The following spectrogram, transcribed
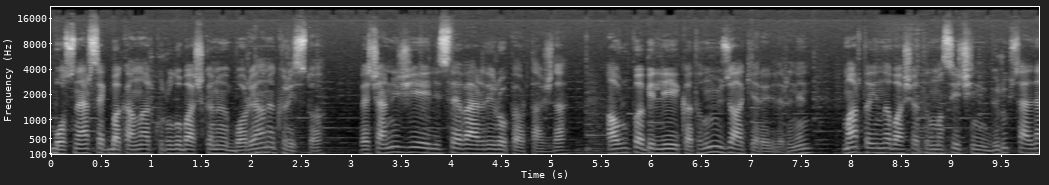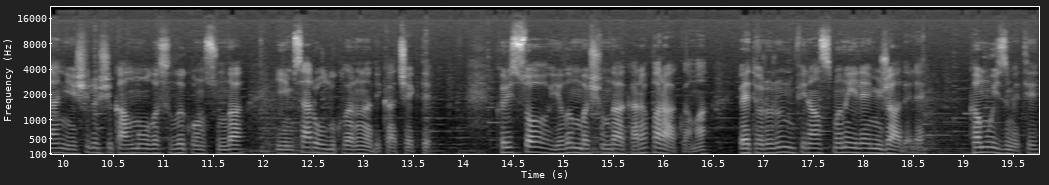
Bosna Hersek Bakanlar Kurulu Başkanı Borjana Kristo ve Çerniji'ye liste verdiği röportajda Avrupa Birliği katılım müzakerelerinin Mart ayında başlatılması için Brüksel'den yeşil ışık alma olasılığı konusunda iyimser olduklarına dikkat çekti. Kristo yılın başında kara para aklama ve terörün finansmanı ile mücadele, kamu hizmeti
